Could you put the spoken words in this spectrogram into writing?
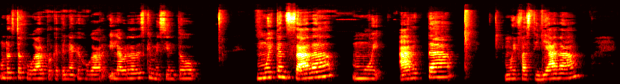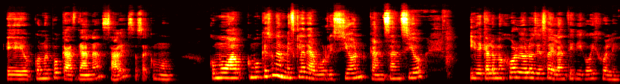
un ratito a jugar porque tenía que jugar y la verdad es que me siento muy cansada, muy harta, muy fastidiada, eh, con muy pocas ganas, ¿sabes? O sea, como, como, como que es una mezcla de aburrición, cansancio y de que a lo mejor veo los días adelante y digo, híjole,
